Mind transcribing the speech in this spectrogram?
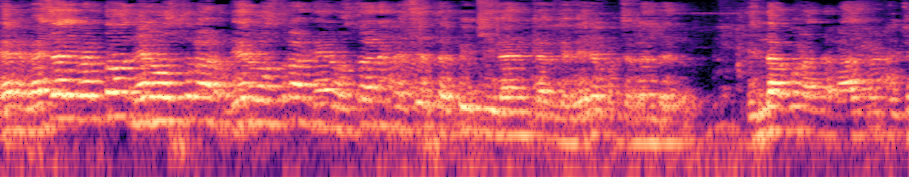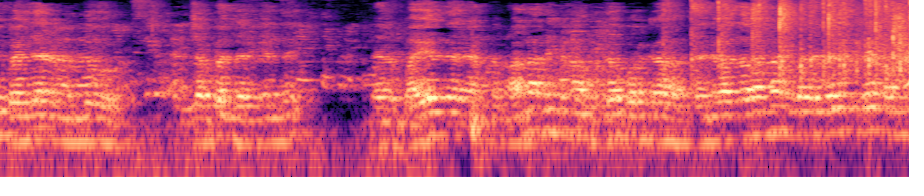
నేను మెసేజ్ పెడతాం నేను వస్తున్నాను నేను వస్తున్నాను నేను వస్తున్నాను మెసేజ్ తప్పించి కానీ కలిగి వేరే ముచ్చలేదు ఇందాక కూడా అంత రాజమండ్రి నుంచి బయలుదేరే ముందు చెప్పడం జరిగింది నేను బయలుదేరి అంటాను అన్న నీకు నా హృదయపూర్వక ధన్యవాదాలు వెరీ గ్రేట్ అన్న.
